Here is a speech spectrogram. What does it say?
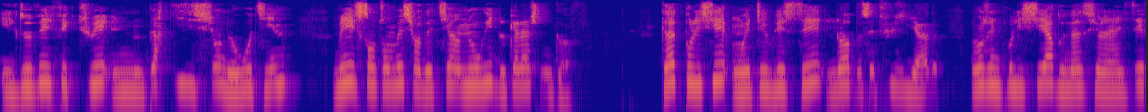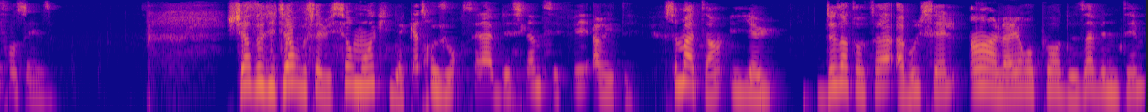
ils devaient effectuer une perquisition de routine, mais ils sont tombés sur des tirs nourris de Kalachnikov. Quatre policiers ont été blessés lors de cette fusillade, dont une policière de nationalité française. Chers auditeurs, vous savez sûrement qu'il y a quatre jours, Salah Abdeslam s'est fait arrêter. Ce matin, il y a eu deux attentats à Bruxelles, un à l'aéroport de Zaventem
